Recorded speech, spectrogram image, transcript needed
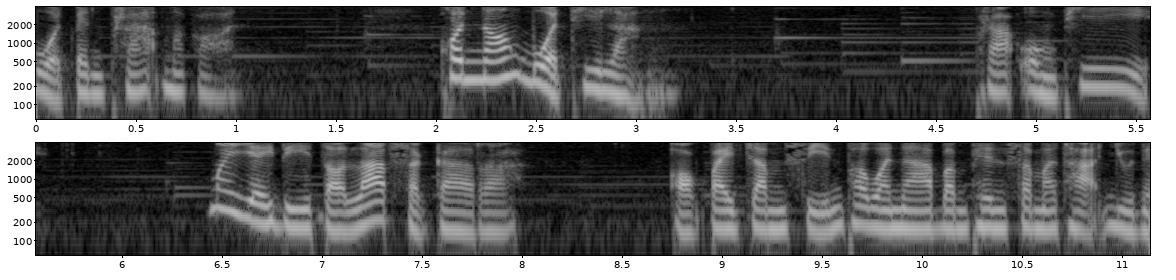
บวชเป็นพระมาก่อน คนน้องบวชทีหลัง พระองค์พี่ไม่ใยดีต่อลาบสักการะ ออกไปจำศีลภาวนาบำเพ็ญสมถะอยู่ใน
